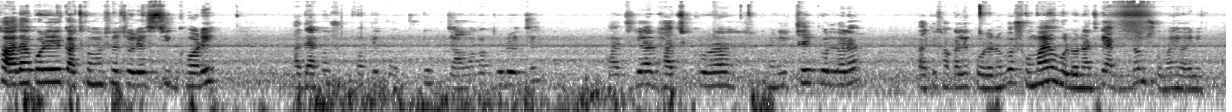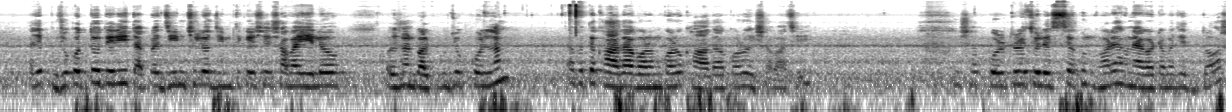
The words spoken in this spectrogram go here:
খাওয়া দাওয়া করে কাজকর্ম চলে এসেছি ঘরে। আর দেখো সুপথে কত জামা কাপড় রয়েছে। আজকে আর ভাজ করার মানে ইচ্ছাই করল না। কালকে সকালে করে নেব। সময়ও হলো না, আজকে একদম সময় হয়নি। আজকে পুজো করতেও দেরি, তারপরে জিম ছিল, জিম থেকে এসে সবাই এলো ওই সময় গল্প পুজো করলাম। তারপর তো খাওয়া দাওয়া গরম করো, খাওয়া দাওয়া করো এইসব আছেই। এসব করে টরে চলে এসেছি এখন ঘরে, এখন এগারোটা বাজে দশ।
